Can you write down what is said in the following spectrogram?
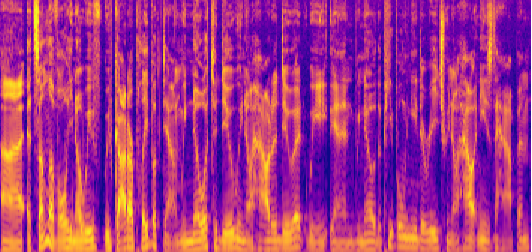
uh, at some level, you know, we've we've got our playbook down. We know what to do. We know how to do it. We and we know the people we need to reach. We know how it needs to happen.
